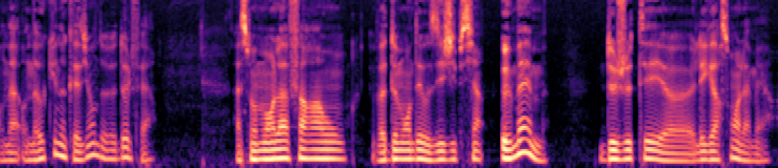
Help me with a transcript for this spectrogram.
on n'a on a aucune occasion de, le faire. À ce moment-là, Pharaon va demander aux Égyptiens eux-mêmes de jeter euh, les garçons à la mer,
